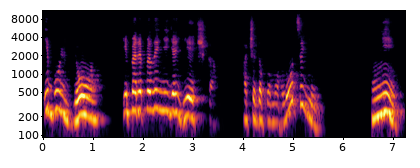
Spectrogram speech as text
і бульйон, і перепелині яєчка. А чи допомогло це їй? Ні.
